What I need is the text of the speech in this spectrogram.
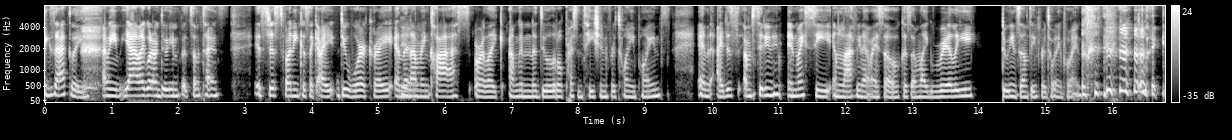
exactly i mean yeah i like what i'm doing but sometimes it's just funny because like i do work right and then Yeah. i'm in class or like i'm gonna do a little presentation for 20 points and i just i'm sitting in my seat and laughing at myself because i'm like really doing something for 20 points like,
